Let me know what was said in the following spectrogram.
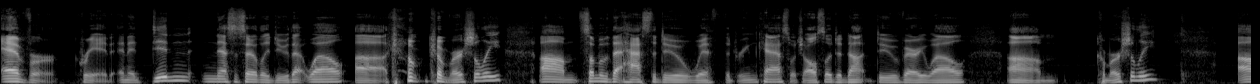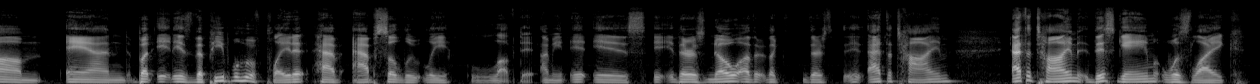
ever created, and it didn't necessarily do that well uh, com- commercially. Um, some of that has to do with the Dreamcast, which also did not do very well um, commercially. Um, and but it is the people who have played it have absolutely loved it. I mean, it is. It, there's no other like. There's at the time, at the time, this game was like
